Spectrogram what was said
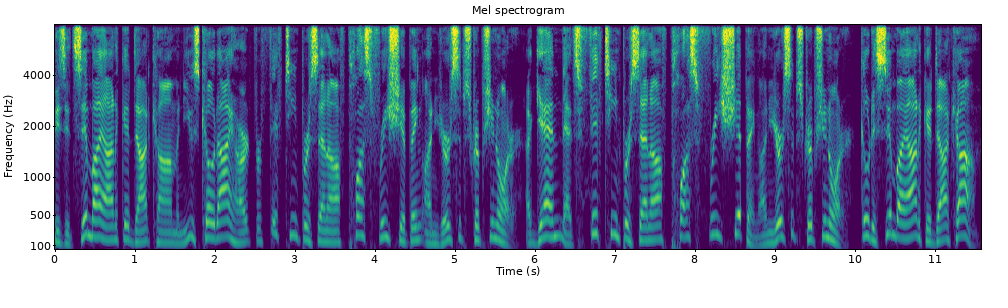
Visit Cymbiotika.com and use code IHEART for 15% off plus free shipping on your subscription order. Again, that's 15% off plus free shipping on your subscription order. Go to Cymbiotika.com.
